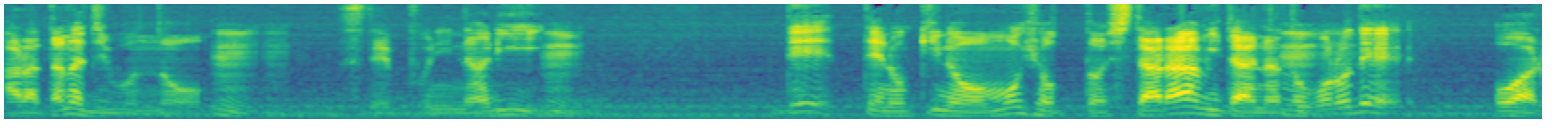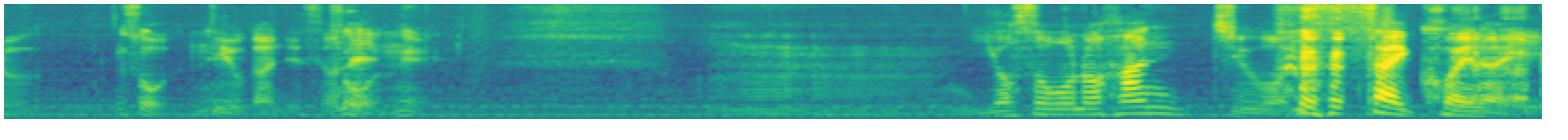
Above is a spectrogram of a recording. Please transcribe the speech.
新たな自分のステップになり、うん。で手の機能もひょっとしたらみたいなところで終わるっていう感じですよね。そうね。予想の範疇を一切超えない。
